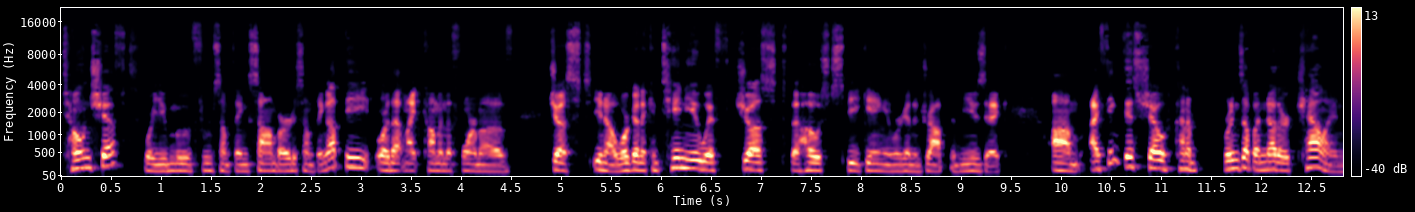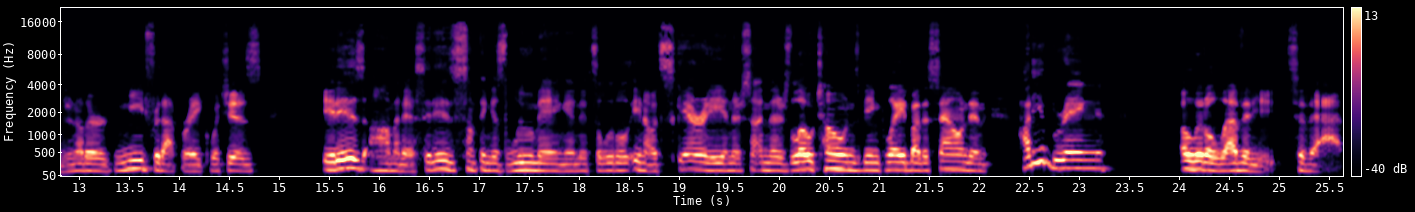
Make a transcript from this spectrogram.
tone shift where you move from something somber to something upbeat, or that might come in the form of just, you know, we're going to continue with just the host speaking and we're going to drop the music. Um, I think this show kind of brings up another challenge, another need for that break, which is it is ominous. It is something is looming, and it's a little, you know, it's scary, and there's and there's low tones being played by the sound. And how do you bring a little levity to that?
